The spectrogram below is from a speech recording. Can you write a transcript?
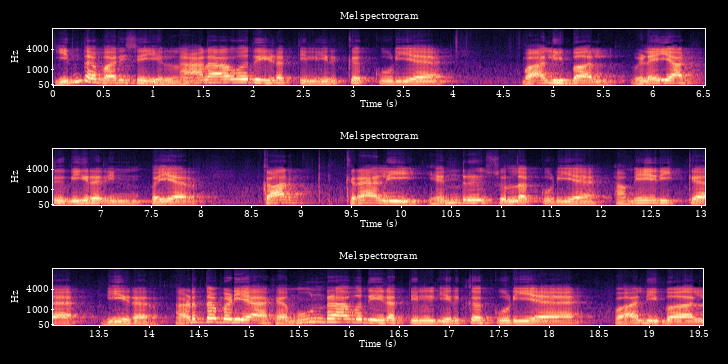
இந்த வரிசையில் நாலாவது இடத்தில் இருக்கக்கூடிய வாலிபால் விளையாட்டு வீரரின் பெயர் கார்க் கிராலி என்று சொல்லக்கூடிய அமெரிக்க வீரர். அடுத்தபடியாக மூன்றாவது இடத்தில் இருக்கக்கூடிய வாலிபால்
